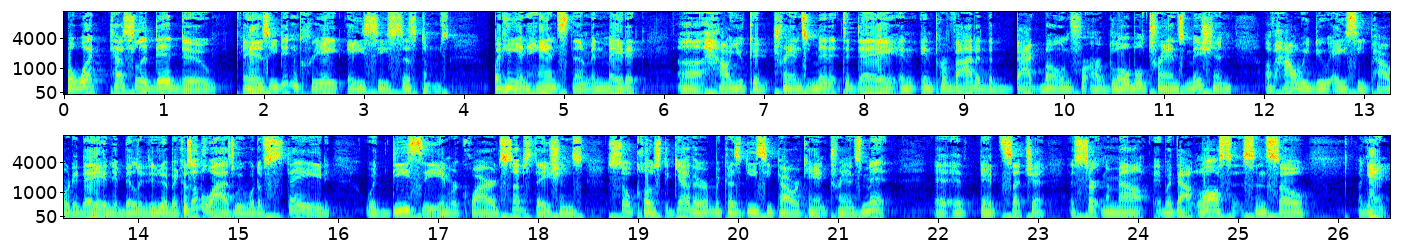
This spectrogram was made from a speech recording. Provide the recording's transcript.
But what Tesla did do is he didn't create AC systems, but he enhanced them and made it uh, how you could transmit it today and, and, provided the backbone for our global transmission of how we do AC power today and the ability to do it. Because otherwise, we would have stayed with DC and required substations so close together because DC power can't transmit at, at, such a, a certain amount without losses. And so, again,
